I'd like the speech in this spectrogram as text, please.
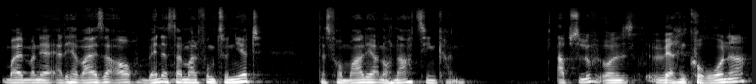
weil man ja ehrlicherweise auch, wenn es dann mal funktioniert, das Formal ja noch nachziehen kann. Absolut. Und während Corona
